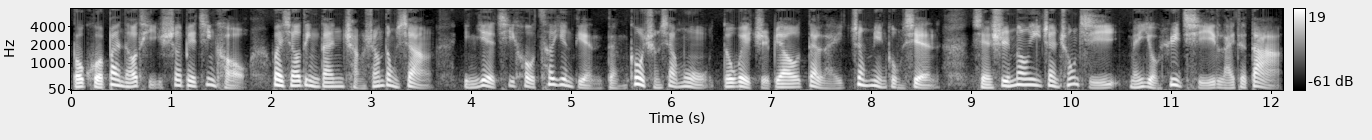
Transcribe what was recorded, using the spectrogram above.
包括半导体设备进口、外销订单、厂商动向、营业气候测验点等构成项目，都为指标带来正面贡献，显示贸易战冲击没有预期来得大，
